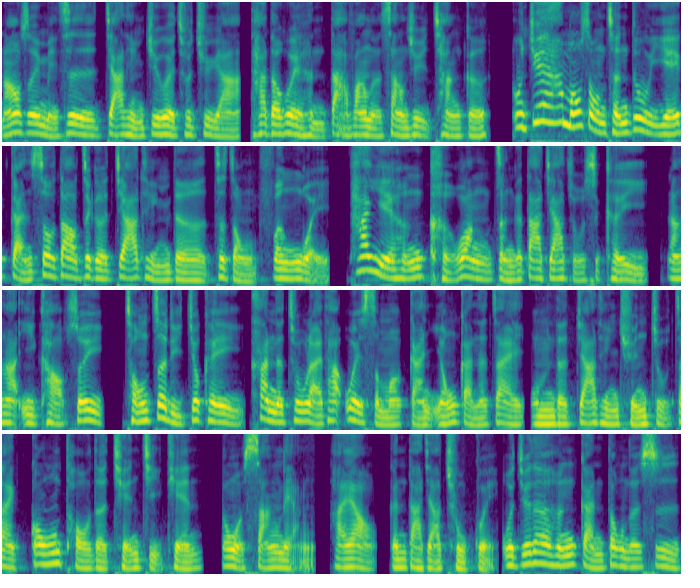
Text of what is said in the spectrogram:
然后，所以每次家庭聚会出去啊，他都会很大方的上去唱歌。我觉得他某种程度也感受到这个家庭的这种氛围，他也很渴望整个大家族是可以让他依靠。所以从这里就可以看得出来，他为什么敢勇敢的在我们的家庭群组，在公投的前几天跟我商量，他要跟大家出柜。我觉得很感动的是，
